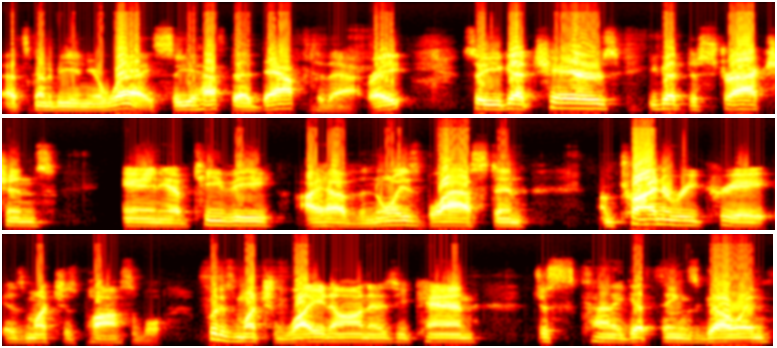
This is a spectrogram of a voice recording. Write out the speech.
that's going to be in your way. So you have to adapt to that, right? So you got chairs, you got distractions, and you have TV. I have the noise blasting. I'm trying to recreate as much as possible. Put as much light on as you can. Just kind of get things going.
